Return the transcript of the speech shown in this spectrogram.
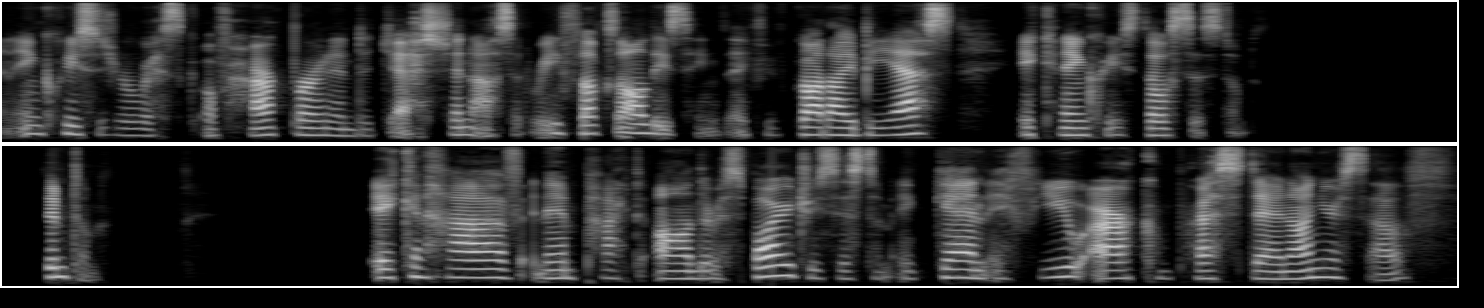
and increases your risk of heartburn, indigestion, acid reflux, all these things. If you've got IBS, it can increase those systems. Symptoms. It can have an impact on the respiratory system. Again, if you are compressed down on yourself,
